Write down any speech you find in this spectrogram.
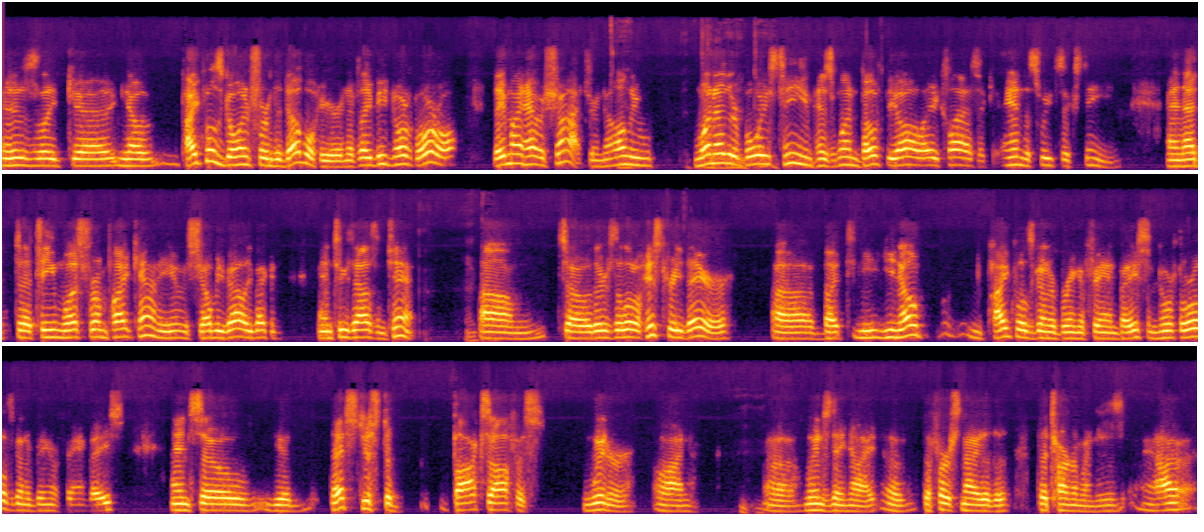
And it's like uh, you know Pikeville's going for the double here, and if they beat North Laurel, they might have a shot. And the only one other boys team has won both the All A Classic and the Sweet 16, and that uh, team was from Pike County. It was Shelby Valley back in, in 2010. Okay. Um, so there's a little history there, uh, but you, you know, Pikeville is going to bring a fan base, and North Laurel is going to bring a fan base, and so you, that's just a box office winner on mm-hmm. uh, Wednesday night, uh, the first night of the the tournament. Is I,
